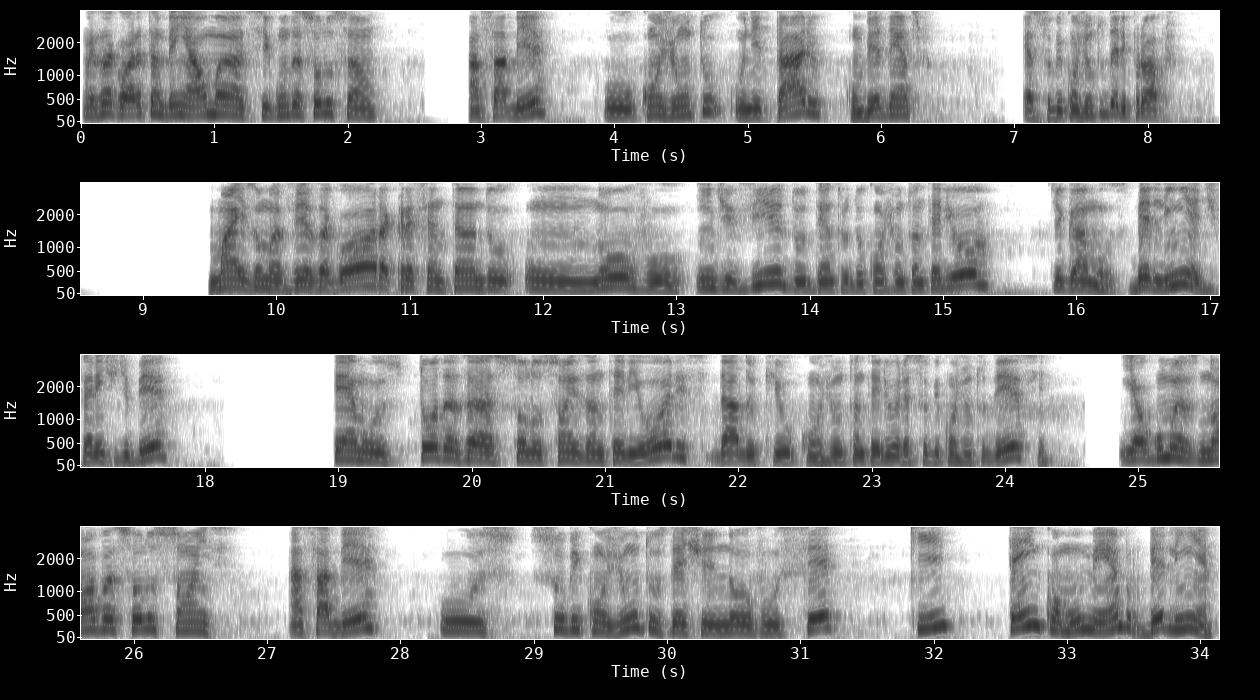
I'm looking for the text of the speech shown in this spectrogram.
mas agora também há uma segunda solução, a saber, o conjunto unitário com B dentro. É subconjunto dele próprio. Mais uma vez agora, acrescentando um novo indivíduo dentro do conjunto anterior, digamos, B', diferente de B, temos todas as soluções anteriores, dado que o conjunto anterior é subconjunto desse, e algumas novas soluções, a saber, os subconjuntos deste novo C que tem como membro B'.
